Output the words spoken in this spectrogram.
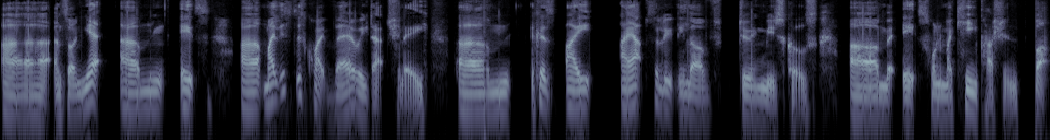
uh, and so on. Yeah, um, it's uh, my list is quite varied actually um, because I I absolutely love doing musicals. Um, it's one of my key passions, but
